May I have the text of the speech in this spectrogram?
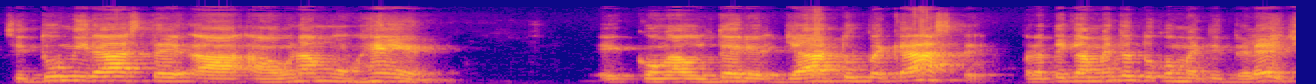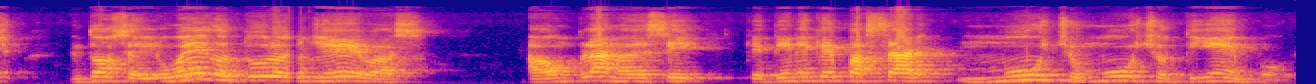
si tú miraste a, a una mujer eh, con adulterio, ya tú pecaste, prácticamente tú cometiste el hecho. Entonces, luego tú lo llevas a un plano, es decir, que tiene que pasar mucho, mucho tiempo.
